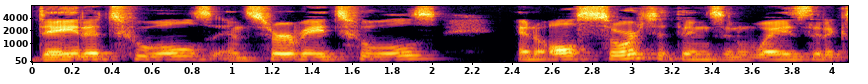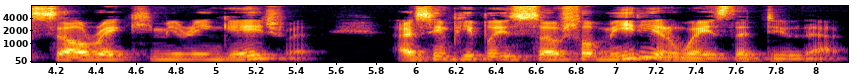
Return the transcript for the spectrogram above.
data tools and survey tools and all sorts of things in ways that accelerate community engagement. I've seen people use social media in ways that do that.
